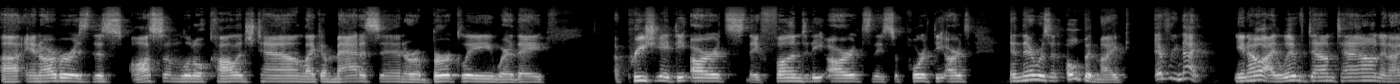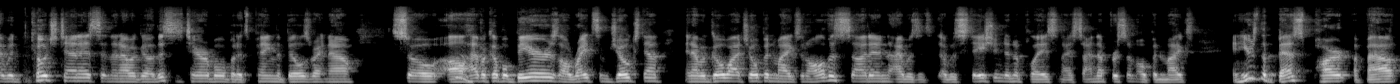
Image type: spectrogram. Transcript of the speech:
Uh, ann arbor is this awesome little college town like a madison or a berkeley where they appreciate the arts they fund the arts they support the arts. And there was an open mic every night. You know i lived downtown and i would coach tennis and then i would go this is terrible but it's paying the bills right now. So i'll hmm. have a couple beers i'll write some jokes down and i would go watch open mics and all of a sudden i was i was stationed in a place and i signed up for some open mics. And here's the best part about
